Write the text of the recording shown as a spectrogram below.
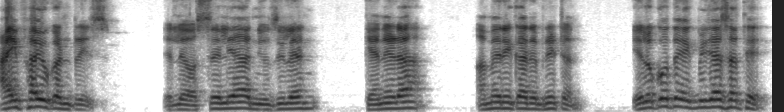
આઈ ફાઈવ કન્ટ્રીઝ એટલે Australia, New Zealand, Canada, America અને બ્રિટન એ લોકો તો એકબીજા સાથે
